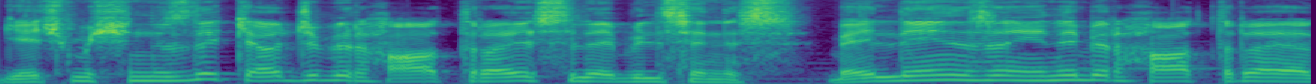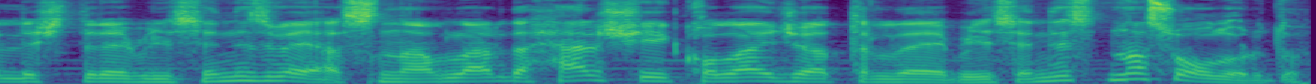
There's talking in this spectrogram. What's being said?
Geçmişinizdeki acı bir hatırayı silebilseniz, belleğinize yeni bir hatıra yerleştirebilseniz veya sınavlarda her şeyi kolayca hatırlayabilseniz nasıl olurdu?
